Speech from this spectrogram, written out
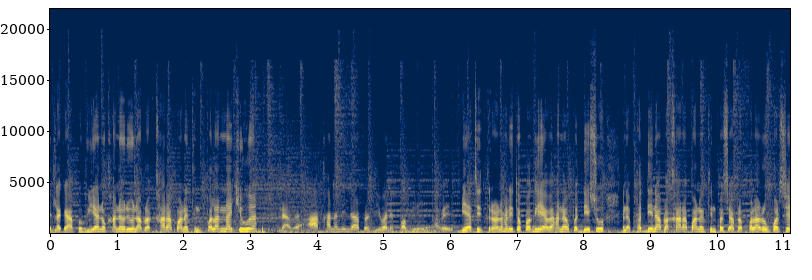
એટલે કે આપણે હુયાનું ખાનું રહ્યું ને આપણે ખારા પાણીથી પલન નાખ્યું છે. ને હવે આ ખાનાની અંદર આપણે દીવાને પગલી, હવે બેથી ત્રણ હાલી તો પગલી હવે આના ઉપર દેશું અને ફદ્દીને આપણે ખારા પાણીથી પછી આપણે પલાળવું પડશે.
